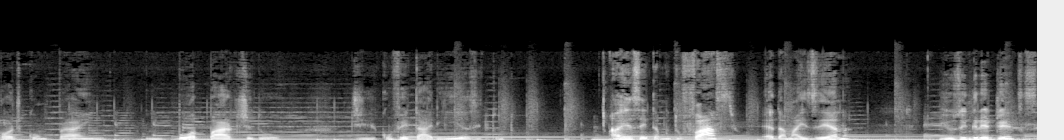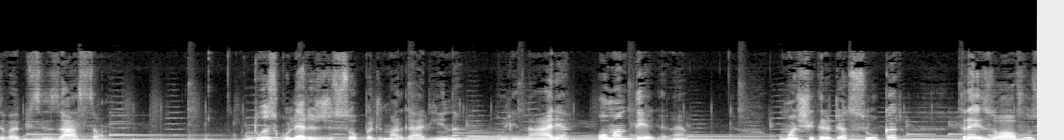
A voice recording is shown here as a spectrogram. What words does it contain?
pode comprar em, em boa parte do, de confeitarias e tudo. A receita é muito fácil, é da maisena e os ingredientes que você vai precisar são duas colheres de sopa de margarina culinária ou manteiga, né? Uma xícara de açúcar, três ovos,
